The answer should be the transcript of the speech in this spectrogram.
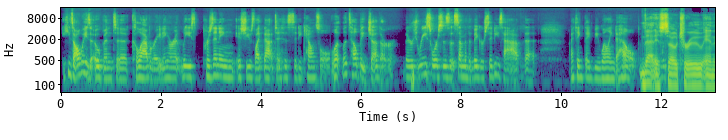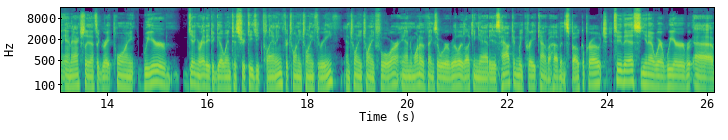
he's always open to collaborating or at least presenting issues like that to his city council. Let, let's help each other. There's resources that some of the bigger cities have that I think they'd be willing to help. That is so true. And, and actually, that's a great point. We're getting ready to go into strategic planning for 2023 and 2024. And one of the things that we're really looking at is how can we create kind of a hub and spoke approach to this, you know, where we're, uh,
